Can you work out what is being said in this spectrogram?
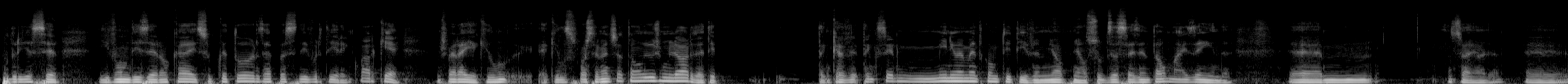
poderia ser. E vão-me dizer, ok, sub-14 é para se divertirem. Claro que é. Mas espera aí, aquilo, aquilo supostamente já estão ali os melhores. É tipo, tem que, haver, tem que ser minimamente competitivo, na minha opinião. Sub-16 então, mais ainda. Hum, não sei, olha, eh,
